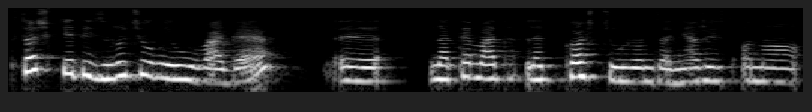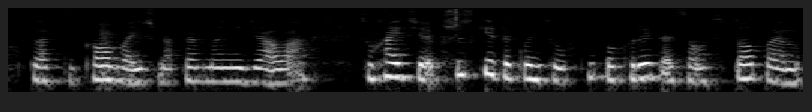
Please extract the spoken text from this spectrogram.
Ktoś kiedyś zwrócił mi uwagę na temat lekkości urządzenia, że jest ono plastikowe i że na pewno nie działa. Słuchajcie, wszystkie te końcówki pokryte są stopem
